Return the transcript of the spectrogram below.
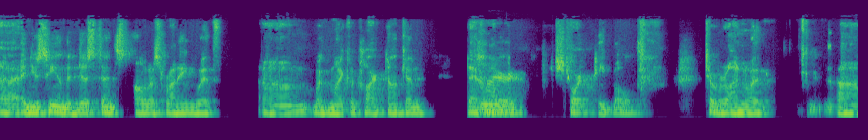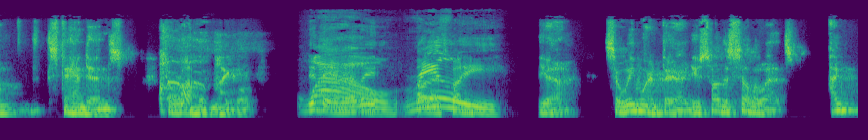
uh, and you see in the distance all of us running with um, with Michael Clarke Duncan. They mm-hmm. hired short people to run with um, stand-ins to run with Michael. Did wow! Really? Oh. Yeah. So we weren't there. You saw the silhouettes. I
